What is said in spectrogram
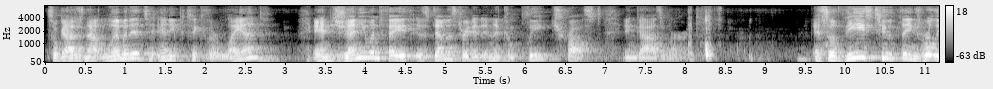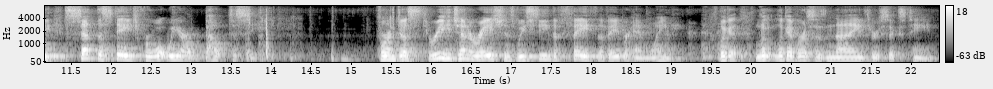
So God is not limited to any particular land, and genuine faith is demonstrated in a complete trust in God's word. And so these two things really set the stage for what we are about to see. For in just three generations, we see the faith of Abraham waning. Look at, look, look at verses 9 through 16.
